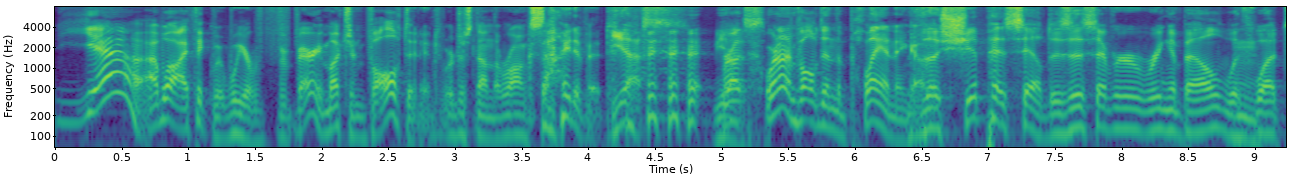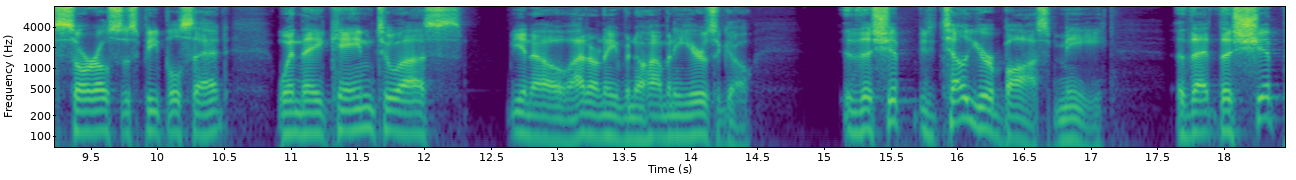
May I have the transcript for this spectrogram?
Yeah, well, I think we- are very much involved in it. We're just on the wrong side of it. Yes, we're, yes. we're not involved in the planning of The it. ship has sailed. Does this ever ring a bell with Hmm. what Soros's people said when they came to us? You know, I don't even know how many years ago. The ship. Tell your boss, me, that the ship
